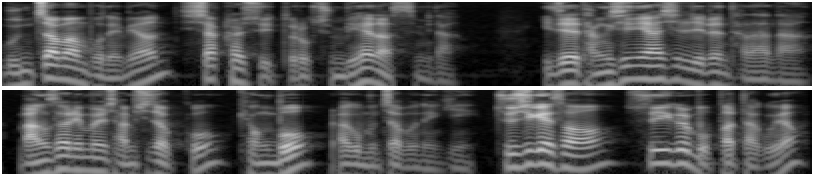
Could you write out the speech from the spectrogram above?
문자만 보내면 시작할 수 있도록 준비해놨습니다. 이제 당신이 하실 일은 단 하나. 망설임을 잠시 접고 경보라고 문자 보내기. 주식에서 수익을 못 봤다고요?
